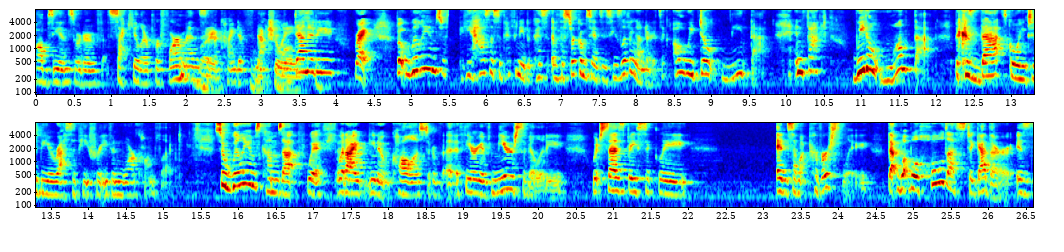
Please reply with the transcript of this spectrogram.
Hobbesian sort of secular performance right. of a kind of Rituals. national identity. Right. But Williams just, he has this epiphany because of the circumstances he's living under. It's like, oh, we don't need that. In fact, we don't want that because that's going to be a recipe for even more conflict. So Williams comes up with what I, you know, call a sort of a theory of mere civility, which says basically, and somewhat perversely, that what will hold us together is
